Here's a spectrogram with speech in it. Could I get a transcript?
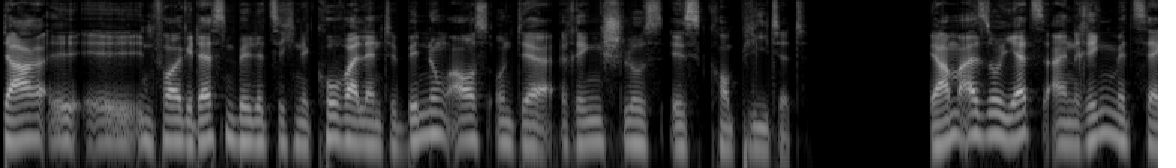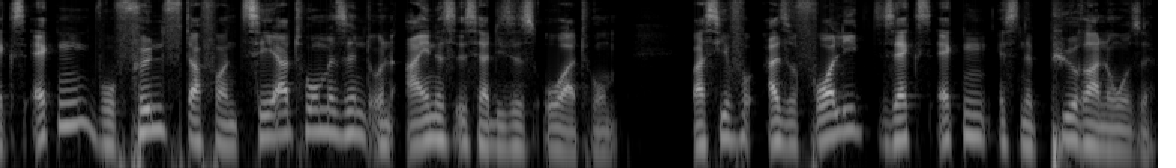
Da, äh, infolgedessen bildet sich eine kovalente Bindung aus und der Ringschluss ist completed. Wir haben also jetzt einen Ring mit sechs Ecken, wo fünf davon C-Atome sind und eines ist ja dieses O-Atom. Was hier also vorliegt, sechs Ecken, ist eine Pyranose.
